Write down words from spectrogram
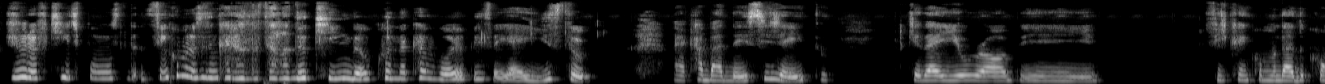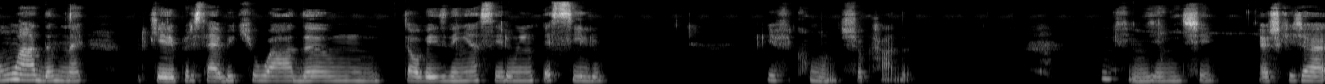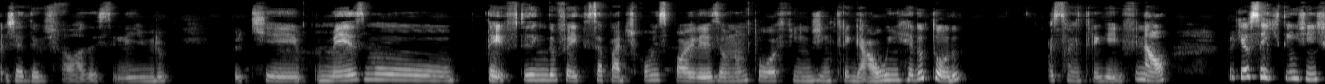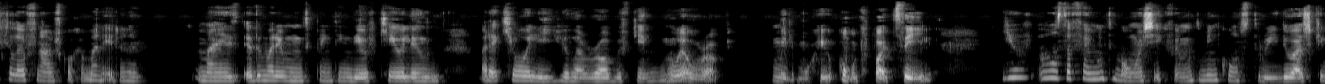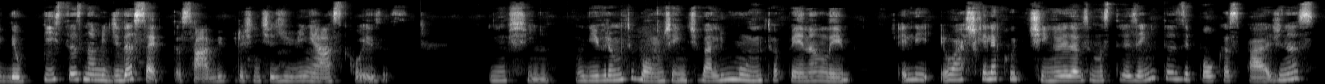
Juro, eu fiquei tipo uns 5 minutos encarando a tela do Kindle. Quando acabou, eu pensei, é isso? Vai acabar desse jeito. Porque daí o Rob fica incomodado com o Adam, né? Porque ele percebe que o Adam talvez venha a ser um empecilho. E eu fico muito chocada. Enfim, gente. Acho que já, já deu de falar desse livro, porque mesmo tendo feito essa parte com spoilers, eu não tô afim de entregar o enredo todo. Eu só entreguei o final, porque eu sei que tem gente que lê o final de qualquer maneira, né? Mas eu demorei muito para entender, eu fiquei olhando. A hora que eu olhei Vila Rob, eu fiquei, não é o Rob. Ele morreu, como que pode ser ele? E o Nossa, foi muito bom. Eu achei que foi muito bem construído. Eu acho que ele deu pistas na medida certa, sabe? Pra gente adivinhar as coisas. Enfim, o livro é muito bom, gente. Vale muito a pena ler. Ele, eu acho que ele é curtinho, ele deve ser umas 300 e poucas páginas.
